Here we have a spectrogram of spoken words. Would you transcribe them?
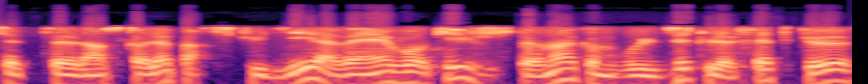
cette dans ce cas-là particulier avait invoqué justement, comme vous le dites, le fait que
